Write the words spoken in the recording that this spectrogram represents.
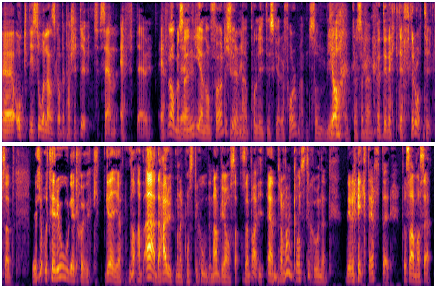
Eh, och det är så landskapet har sett ut sen efter. efter ja, men sen genomfördes ju den här politiska reformen som ja. president, eh, direkt efteråt typ. Så att det är så otroligt sjukt grej att äh, det här utmanar konstitutionen, han blir avsatt och sen bara ändrar man konstitutionen direkt efter på samma sätt.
